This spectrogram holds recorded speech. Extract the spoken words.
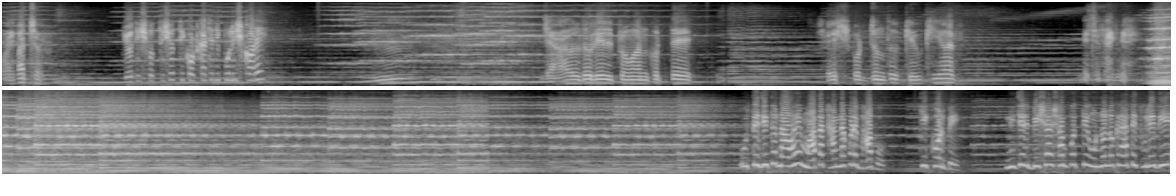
ভয় পাচ্ছ? যদি সত্যি সত্যি কোর্ট কাছারি পুলিশ করে? জাল দলিল প্রমাণ করতে শেষ পর্যন্ত কেউ কি আর বেঁচে থাকবে। উত্তেজিত না হয়ে মাথা ঠান্ডা করে ভাবো কি করবে? নিজের বিষয় সম্পত্তি অন্য লোকের হাতে তুলে দিয়ে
